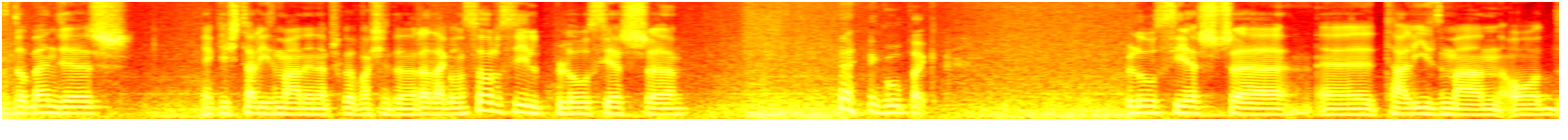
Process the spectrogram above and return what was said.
Zdobędziesz jakieś talizmany, na przykład właśnie ten Radagon Sorceal, plus jeszcze... Głupek. Plus jeszcze e, talizman od...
